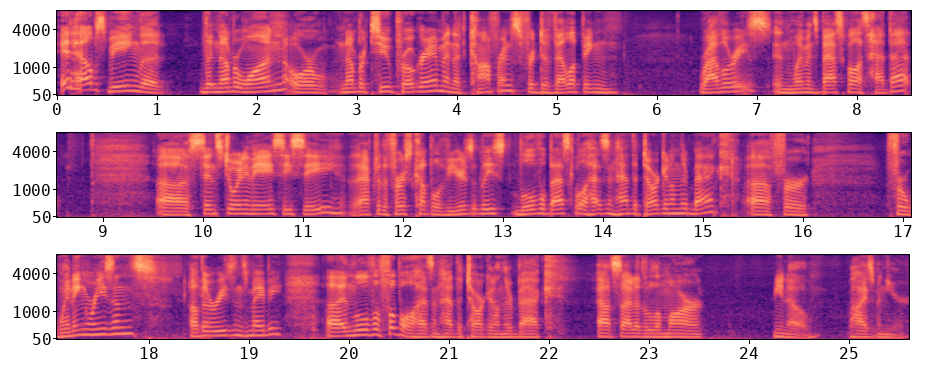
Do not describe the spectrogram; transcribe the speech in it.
It helps being the the number one or number two program in a conference for developing rivalries, and women's basketball has had that. Uh, since joining the ACC, after the first couple of years at least, Louisville basketball hasn't had the target on their back uh, for for winning reasons, other reasons maybe, uh, and Louisville football hasn't had the target on their back outside of the Lamar, you know, Heisman year.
